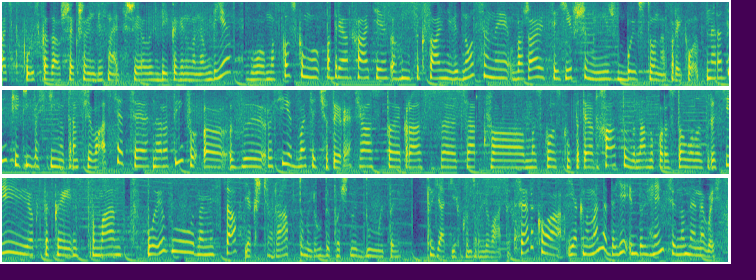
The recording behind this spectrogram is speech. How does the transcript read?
батько колись сказав, що якщо він дізнається, що я лесбійка, він мене вб'є. В московському патріархаті гомосексуальні відносини вважаються гіршими ніж вбивство, наприклад. Наратив, який постійно транслювався, це наратив е, з Росія 24 Часто якраз е, церква московського патріархату вона використовувала з Росією як такий інструмент впливу на місцях. Якщо раптом люди почнуть думати, то як їх контролювати? Церква, як на мене, дає індульгенцію на ненависть.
